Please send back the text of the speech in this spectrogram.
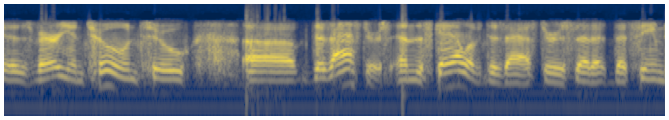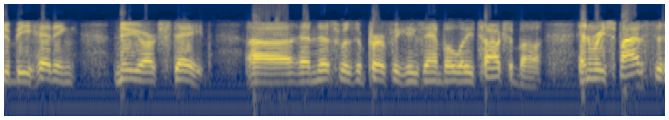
is very in tune to uh, disasters and the scale of disasters that uh, that seem to be hitting New York State. Uh, and this was a perfect example of what he talks about. In response to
